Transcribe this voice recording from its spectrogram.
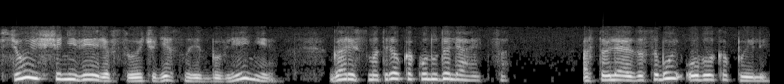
Все еще не веря в свое чудесное избавление, Гарри смотрел, как он удаляется, оставляя за собой облако пыли.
